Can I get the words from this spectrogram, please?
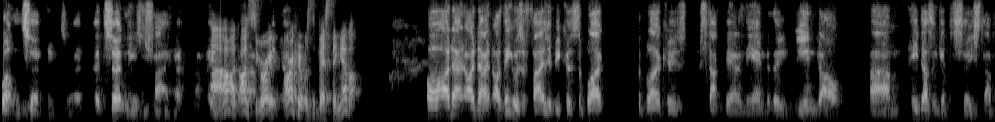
Well, it certainly was. A, It certainly was a failure. I mean, No, I, I disagree. uh, I reckon it was the best thing ever. Oh, I don't. I don't. I think it was a failure because the bloke, the bloke who's stuck down in the end of the, the end goal, um, he doesn't get to see stuff,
